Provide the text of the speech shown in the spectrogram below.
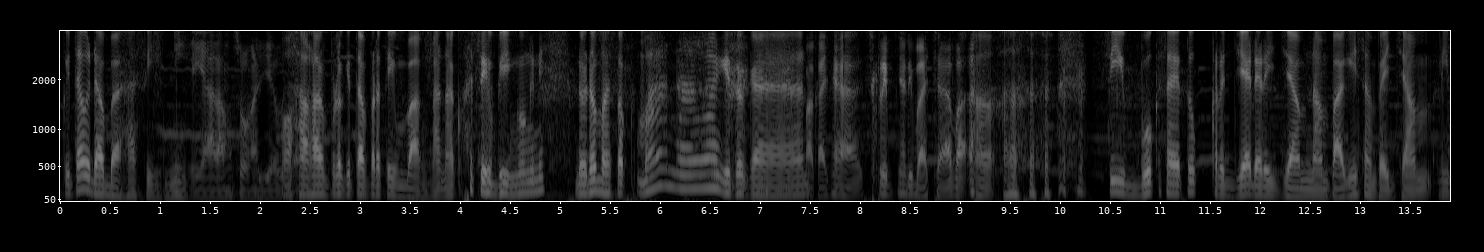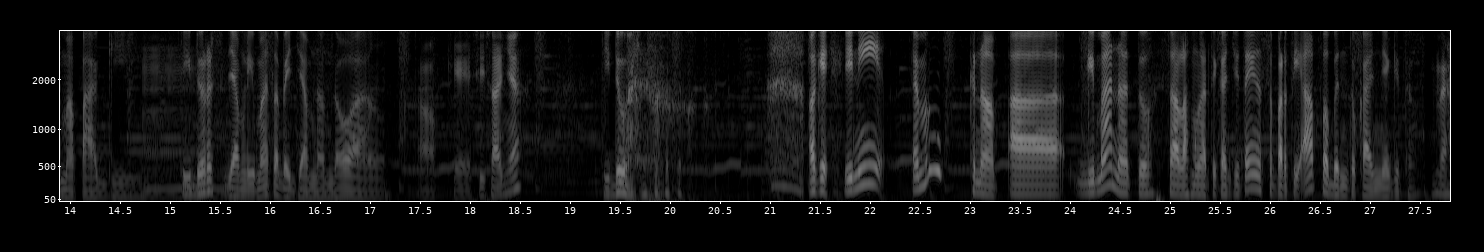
kita udah bahas ini. Iya langsung aja Oh udah. hal-hal perlu kita pertimbangkan. Aku masih bingung ini. Dodo masuk mana gitu kan? Makanya skripnya dibaca pak. Ah, ah. Sibuk saya tuh kerja dari jam 6 pagi sampai jam 5 pagi. Hmm, Tidur jam 5 sampai jam 6 doang. Oke sisanya Tidur. Oke, ini emang kenapa eh, gimana tuh salah mengartikan cinta yang seperti apa bentukannya gitu? Nah,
